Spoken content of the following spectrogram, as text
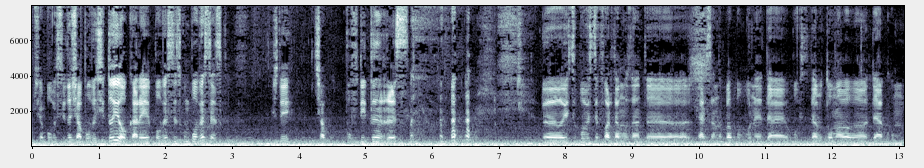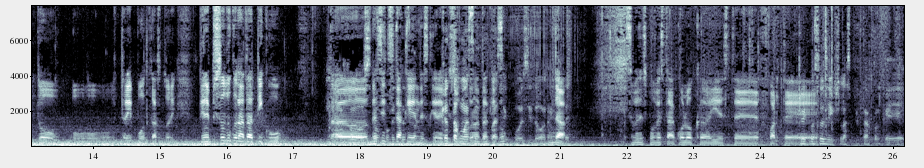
Și am povestit-o și am povestit-o eu, care povestesc cum povestesc. Știi? Și a poftit în râs. Uh, Este o poveste foarte amuzantă care s-a întâmplat pe bune de o poveste de-a lui Toma uh, de acum două, o, trei podcasturi. Din episodul cu Nataticu, Da, uh, o să vă găsiți povestesc. dacă e în descriere Că episodul tocmai cu se întâmplase Nataticu. cu o zi, două Da. înainte. Să vedeți povestea acolo că este foarte... Cred că o să zic și la spectacol că e...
